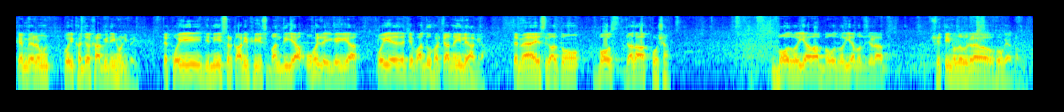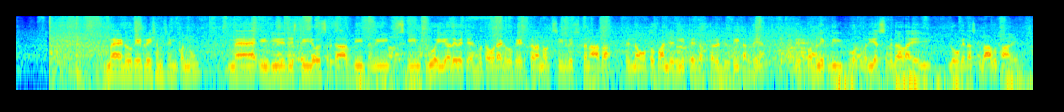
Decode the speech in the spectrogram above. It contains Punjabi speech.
ਕਿ ਮੈਨੂੰ ਕੋਈ ਖੱਜਲ ਖਰਾਬੀ ਨਹੀਂ ਹੋਣੀ ਪਈ ਤੇ ਕੋਈ ਜਿੰਨੀ ਸਰਕਾਰੀ ਫੀਸ ਬਣਦੀ ਆ, ਉਹ ਲਈ ਗਈ ਆ, ਕੋਈ ਇਹਦੇ ਵਿੱਚ ਵਾਧੂ ਖਰਚਾ ਨਹੀਂ ਲਿਆ ਗਿਆ। ਤੇ ਮੈਂ ਇਸ ਗੱਲ ਤੋਂ ਬਹੁਤ ਜ਼ਿਆਦਾ ਖੁਸ਼ ਹਾਂ। ਬਹੁਤ ਵਧੀਆ ਵਾ, ਬਹੁਤ ਵਧੀਆ ਮਤਲਬ ਜਿਹੜਾ ਛੇਤੀ ਮਤਲਬ ਜਿਹੜਾ ਹੋ ਗਿਆ ਕੰਮ। ਮੈਂ ਐਡਵੋਕੇਟ ਰੇਸ਼ਮ ਸਿੰਘ ਪੰਨੂ। ਮੈਂ ਈਜੀ ਰਜਿਸਟਰੀ ਜੋ ਸਰਕਾਰ ਦੀ ਨਵੀਂ ਸਕੀਮ ਸ਼ੁਰੂ ਹੋਈ ਹੈ ਉਹਦੇ ਵਿੱਚ ਬਤੌਰ ਐਡਵੋਕੇਟ ਕਲਾਨੌਰ ਤਹਿਸੀਲ ਵਿੱਚ ਤੈਨਾਤ ਆ ਤੇ 9 ਤੋਂ 5 ਅਸੀਂ ਇੱਥੇ ਦਫ਼ਤਰ ਡਿਊਟੀ ਕਰਦੇ ਆ ਤੇ ਪਬਲਿਕ ਦੀ ਬਹੁਤ ਵਧੀਆ ਸੁਵਿਧਾ ਵਾ ਇਹ ਜੀ, ਲੋਕ ਇਹਦਾ ਲਾਭ ਉਠਾ ਰਹੇ ਨੇ।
